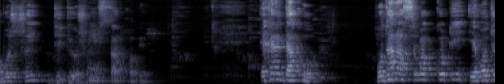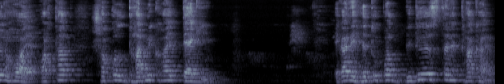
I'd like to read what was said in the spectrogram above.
অবশ্যই দ্বিতীয় সংস্থান হবে। এখানে দেখো প্রধান আশ্রবাক্যটি এবচন হয়, অর্থাৎ সকল ধার্মিক হয় ত্যাগী। এখানে হেতুপদ বিধিও স্থানে থাকায়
